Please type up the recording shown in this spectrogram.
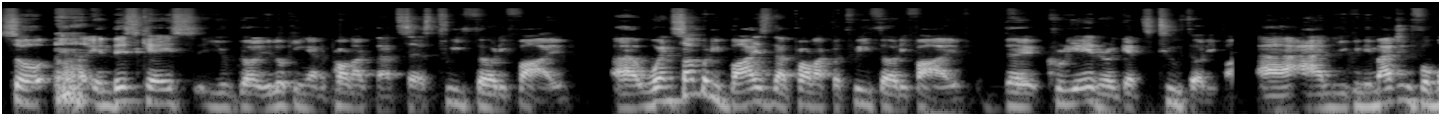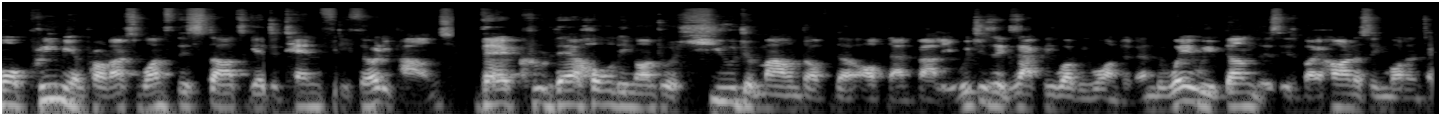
So in this case, you've got you're looking at a product that says 335. Uh, when somebody buys that product for 335, the creator gets 235. Uh, and you can imagine for more premium products, once this starts getting to 10, 50, 30 pounds, they're, they're holding on to a huge amount of, the, of that value, which is exactly what we wanted. And the way we've done this is by harnessing modern tech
